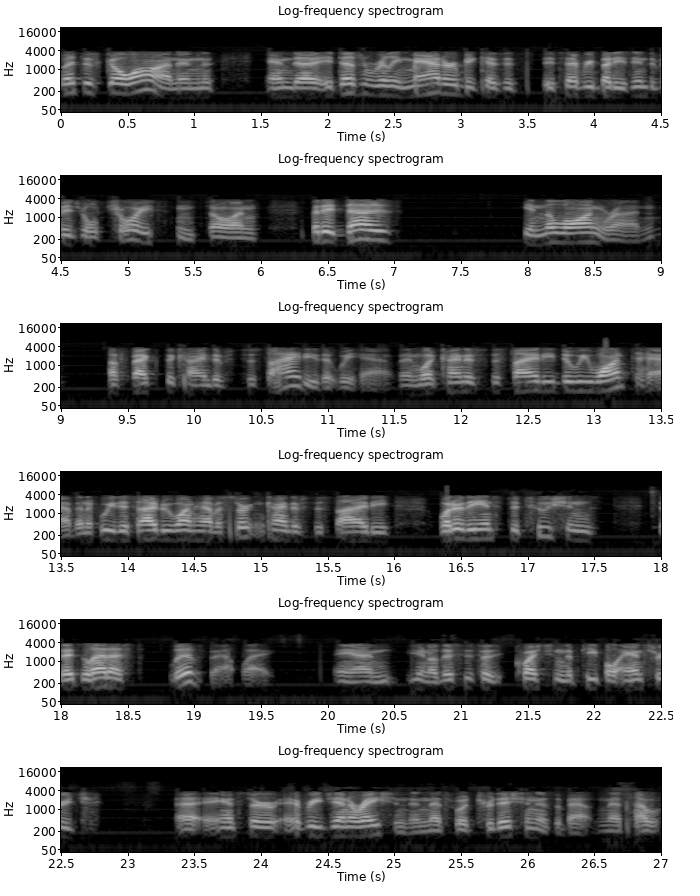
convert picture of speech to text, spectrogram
let this go on," and and uh, it doesn't really matter because it's it's everybody's individual choice and so on. But it does, in the long run, affect the kind of society that we have, and what kind of society do we want to have? And if we decide we want to have a certain kind of society, what are the institutions that let us live that way? And you know, this is a question that people answer each uh, answer every generation, and that's what tradition is about, and that's how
